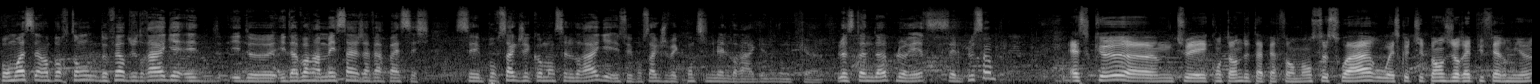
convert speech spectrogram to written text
Pour moi, c'est important de faire du drag et, d'avoir un message à faire passer. C'est pour ça que j'ai commencé le drag et c'est pour ça que je vais continuer le drag. Donc, euh, le stand-up, le rire, c'est le plus simple. Est-ce que euh, tu es contente de ta performance ce soir ou est-ce que tu penses j'aurais pu faire mieux?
